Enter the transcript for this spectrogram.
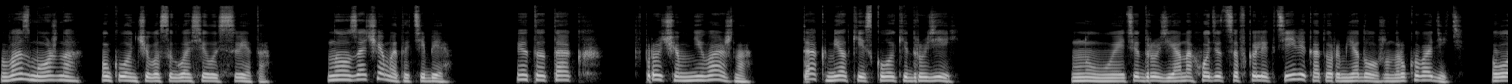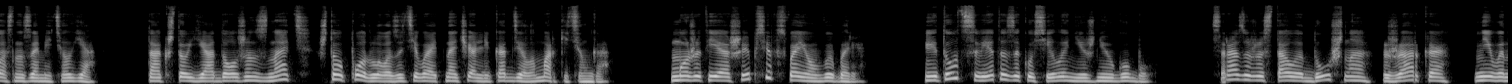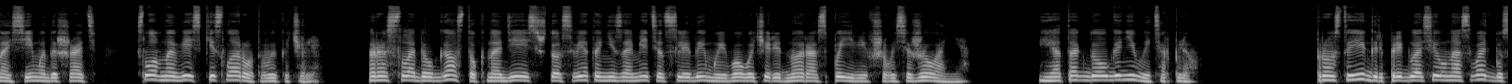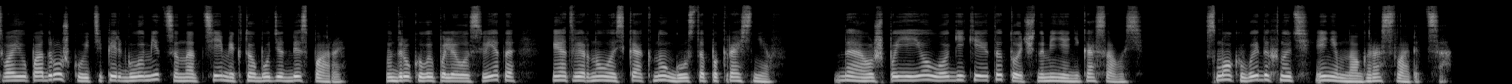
«Возможно», — уклончиво согласилась Света. «Но зачем это тебе? Это так... Впрочем, неважно. Так мелкие склоки друзей». «Ну, эти друзья находятся в коллективе, которым я должен руководить», — властно заметил я. «Так что я должен знать, что подлого затевает начальник отдела маркетинга». Может, я ошибся в своем выборе? И тут Света закусила нижнюю губу. Сразу же стало душно, жарко, невыносимо дышать, словно весь кислород выкачали. Расслабил галстук, надеясь, что Света не заметит следы моего в очередной раз появившегося желания. Я так долго не вытерплю. Просто Игорь пригласил на свадьбу свою подружку и теперь глумится над теми, кто будет без пары. Вдруг выпалила Света и отвернулась к окну, густо покраснев. Да уж, по ее логике это точно меня не касалось. Смог выдохнуть и немного расслабиться.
